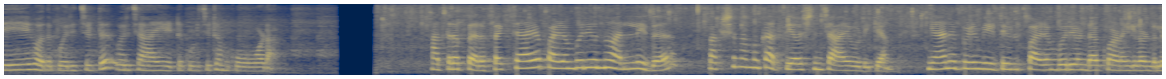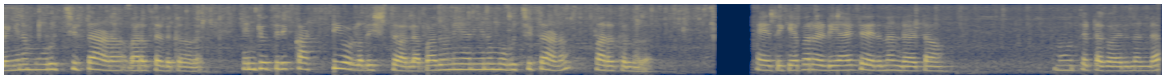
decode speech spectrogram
വേഗം അത് പൊരിച്ചിട്ട് ഒരു ചായ ഇട്ട് കുടിച്ചിട്ട് നമുക്ക് ഓടാം. അത്ര പെർഫെക്റ്റായ പഴംപൊരി ഒന്നും അല്ല ഇത്. പക്ഷെ നമുക്ക് അത്യാവശ്യം ചായ കുടിക്കാം. ഞാൻ എപ്പോഴും വീട്ടിൽ പഴംപൊരി ഉണ്ടാക്കുകയാണെങ്കിലുണ്ടല്ലോ ഇങ്ങനെ മുറിച്ചിട്ടാണ് വറുത്തെടുക്കുന്നത്. എനിക്ക് ഒത്തിരി കട്ടിയുള്ളത് ഇഷ്ടമല്ല. അപ്പോൾ അതുകൊണ്ട് ഞാനിങ്ങനെ മുറിച്ചിട്ടാണ് വറുക്കുന്നത്. ഏത്തയ്ക്കപ്പം റെഡിയായിട്ട് വരുന്നുണ്ട് കേട്ടോ. മൂത്തിട്ടൊക്കെ വരുന്നുണ്ട്.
